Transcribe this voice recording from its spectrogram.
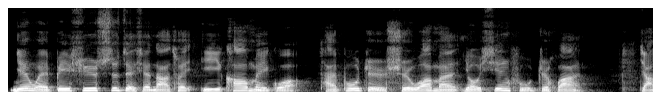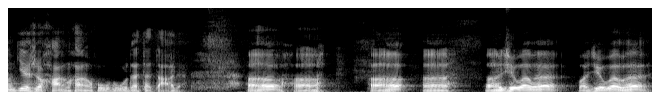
因为必须使这些纳粹依靠美国。才不致使我们有心腹之患。蒋介石含含糊糊的，他答着：“啊啊啊呃呃，去问问，我去问问。”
